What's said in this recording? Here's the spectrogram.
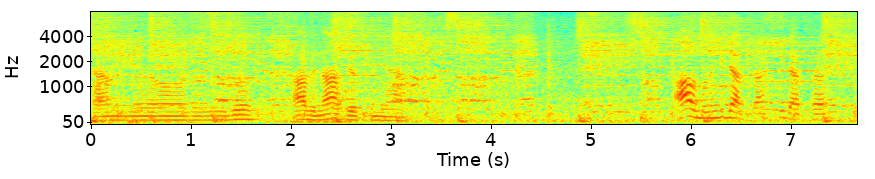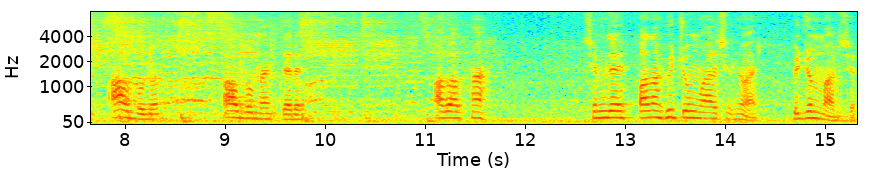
şanlı ordu. Abi ne yapıyorsun ya? Al bunu bir dakika, bir dakika. Al bunu. Al bu mehteri. Al al ha. Şimdi bana hücum marşını ver. Hücum marşı.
